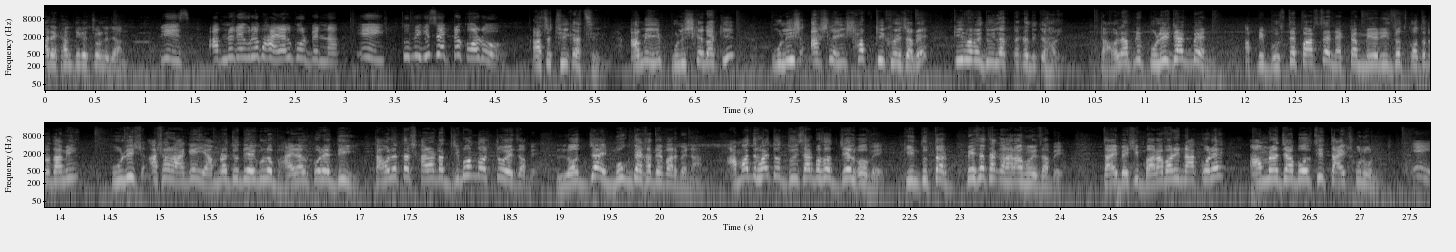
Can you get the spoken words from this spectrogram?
আর এখান থেকে চলে যান। প্লিজ আপনারা এগুলো ভাইরাল করবেন না। এই তুমি কিছু একটা করো। আচ্ছা ঠিক আছে। আমি পুলিশকে ডাকি পুলিশ আসলেই সব ঠিক হয়ে যাবে কীভাবে দুই লাখ টাকা দিতে হয়? তাহলে আপনি পুলিশ ডাকবেন। আপনি বুঝতে পারছেন একটা মেয়ের ইজ্জত কতটা দামি? পুলিশ আসার আগেই আমরা যদি এগুলো ভাইরাল করে দিই তাহলে তার সারাটা জীবন নষ্ট হয়ে যাবে। লজ্জায় মুখ দেখাতে পারবে না। আমাদের হয়তো দুই চার বছর জেল হবে কিন্তু তার বেঁচে থাকা হারাম হয়ে যাবে। তাই বেশি বাড়াবাড়ি না করে আমরা যা বলছি তাই শুনুন। এই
